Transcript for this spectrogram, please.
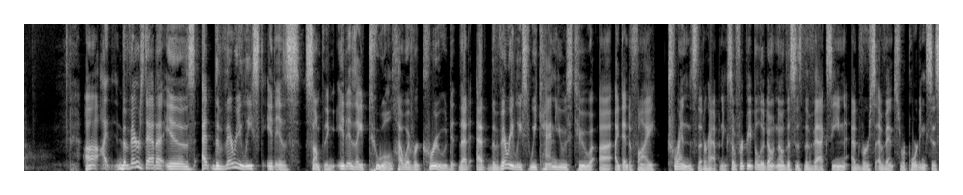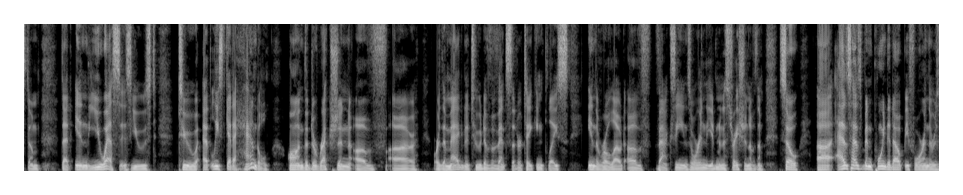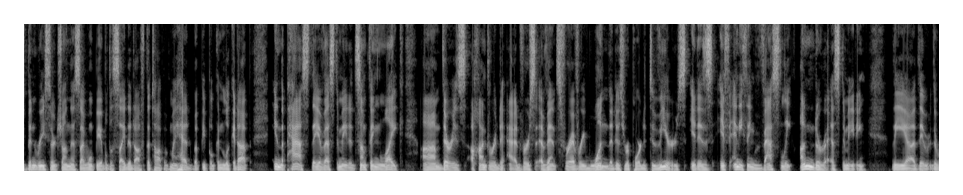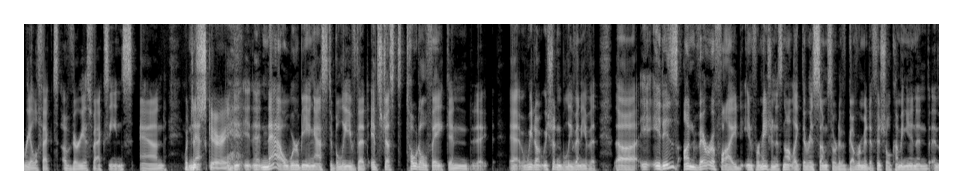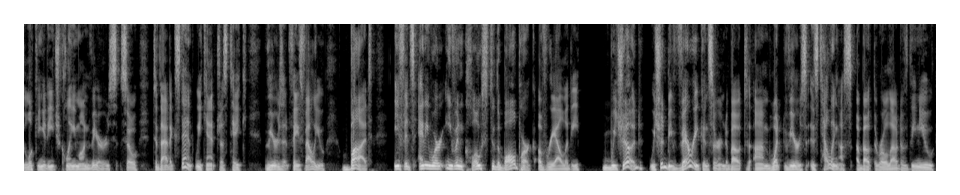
Uh, I, the VAERS data is, at the very least, it is something. It is a tool, however crude, that at the very least we can use to uh, identify trends that are happening. So, for people who don't know, this is the vaccine adverse events reporting system that in the US is used to at least get a handle on the direction of uh, or the magnitude of events that are taking place in the rollout of vaccines or in the administration of them. So, uh, as has been pointed out before, and there has been research on this, I won't be able to cite it off the top of my head, but people can look it up. In the past, they have estimated something like um, there is 100 adverse events for every one that is reported to VAERS. It is, if anything, vastly underestimating the uh, the, the real effects of various vaccines, and which na- is scary. It, it, now we're being asked to believe that it's just total fake and uh, uh, we don't. We shouldn't believe any of it. Uh, it. It is unverified information. It's not like there is some sort of government official coming in and, and looking at each claim on VAERS. So to that extent, we can't just take VAERS at face value. But if it's anywhere even close to the ballpark of reality, we should. We should be very concerned about um, what VAERS is telling us about the rollout of the new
